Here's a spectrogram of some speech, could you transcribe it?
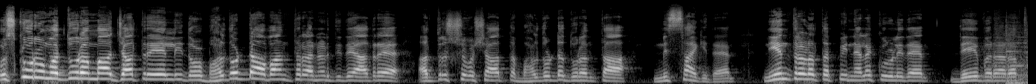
ಹುಸ್ಕೂರು ಮದ್ದೂರಮ್ಮ ಜಾತ್ರೆಯಲ್ಲಿ ಬಹಳ ದೊಡ್ಡ ಅವಾಂತರ ನಡೆದಿದೆ. ಆದರೆ ಅದೃಶ್ಯವಶಾತ್ ಬಹಳ ದೊಡ್ಡ ದುರಂತ ಮಿಸ್ ಆಗಿದೆ. ನಿಯಂತ್ರಣ ತಪ್ಪಿ ನೆಲಕ್ಕುರುಳಿದೆ ದೇವರ ರಥ.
